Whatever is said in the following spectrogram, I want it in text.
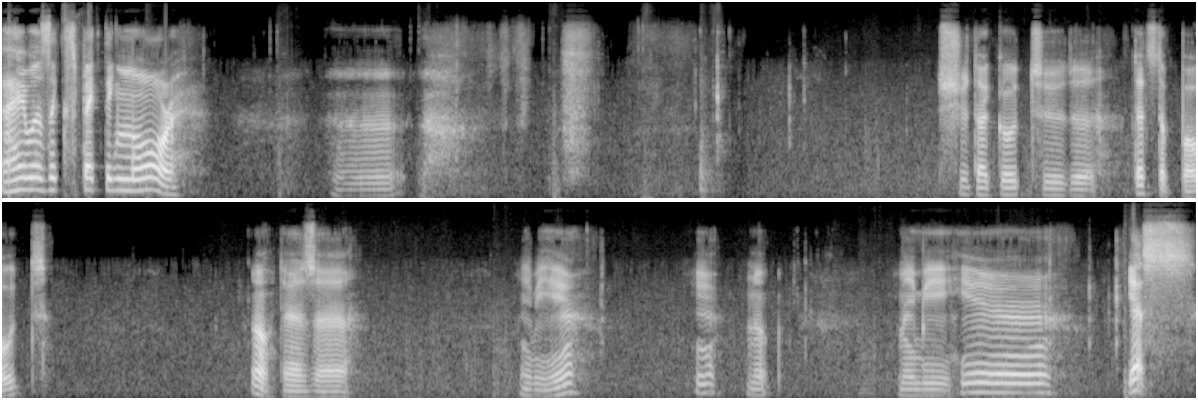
I was expecting more. Should I go to the... That's the boat. Oh, there's a... Maybe here? Here? No. Maybe here? Yes!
